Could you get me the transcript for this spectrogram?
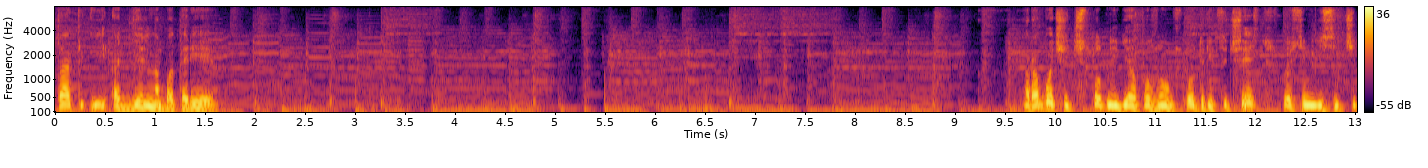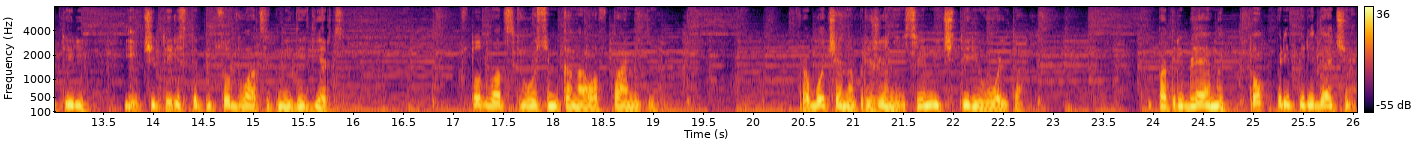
так и отдельно батарею. Рабочий частотный диапазон 136, 174 и 400-520 МГц. 128 каналов памяти. Рабочее напряжение 7,4 вольта. Потребляемый ток при передаче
